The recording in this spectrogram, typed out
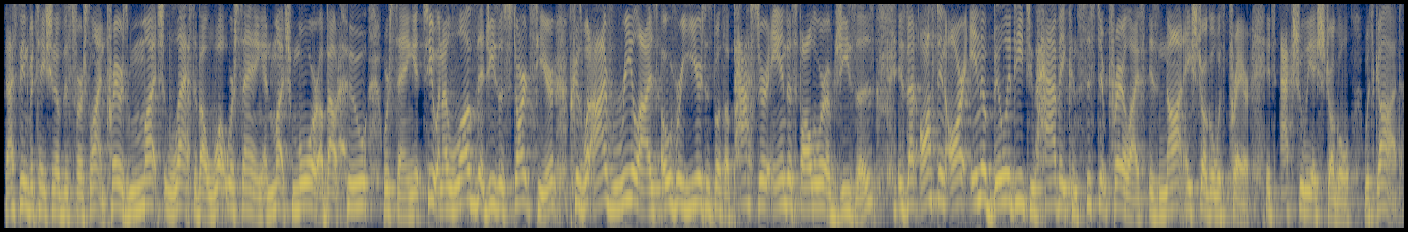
That's the invitation of this first line. Prayer is much less about what we're saying and much more about who we're saying it to. And I love that Jesus starts here because what I've realized over years as both a pastor and as follower of Jesus is that often our inability to have a consistent prayer life is not a struggle with prayer. It's actually a struggle with God.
